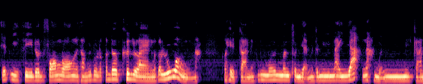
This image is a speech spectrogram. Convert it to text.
SEC โดนฟ้องร้องเลยทำให้ดูแล้วก็เริ่มขึ้นแรงแล้วก็ร่วงนะก็เหตุการณ์นี้มันส่วนใหญ่มันจะมีนัยยะนะเหมือนมีการ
